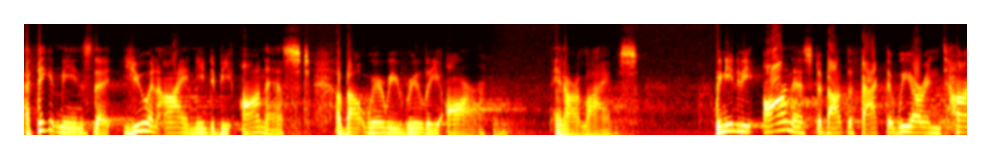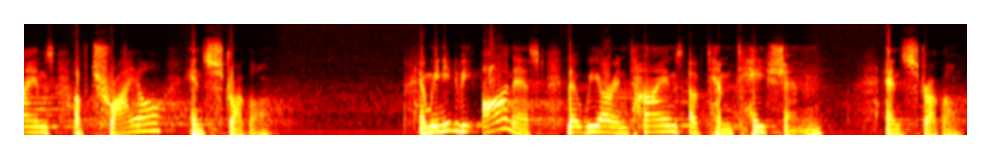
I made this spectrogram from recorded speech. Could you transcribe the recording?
I think it means that you and I need to be honest about where we really are in our lives. We need to be honest about the fact that we are in times of trial and struggle. And we need to be honest that we are in times of temptation and struggle.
